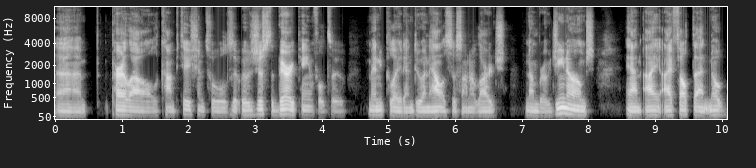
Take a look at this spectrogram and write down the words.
uh, parallel computation tools. It, was just very painful to manipulate and do analysis on a large number of genomes. And I, I felt that no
